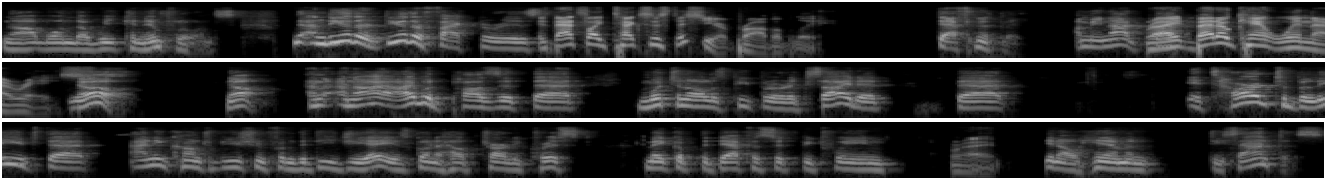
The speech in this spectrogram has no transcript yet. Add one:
not one that we can influence. And the other the other factor is that's like Texas this year, probably. Definitely. I mean, not right. Beto can't win that race. No, no. And, and I, I would posit that much and all as people are excited that it's hard to believe that any contribution from the DGA is going to help Charlie Crist make up the deficit between, right, you know, him and DeSantis.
